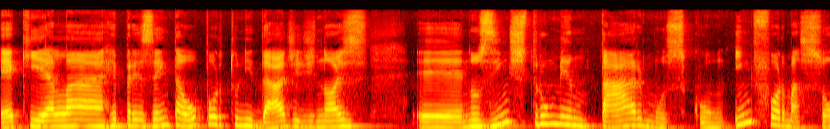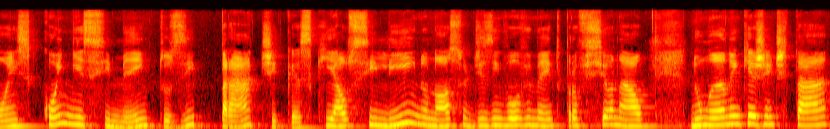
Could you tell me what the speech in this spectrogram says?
é que ela representa a oportunidade de nós é, nos instrumentarmos com informações, conhecimentos e práticas que auxiliem no nosso desenvolvimento profissional, num ano em que a gente está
